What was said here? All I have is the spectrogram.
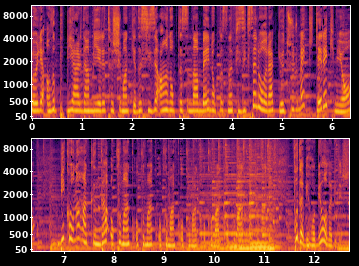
böyle alıp bir yerden bir yere taşımak ya da sizi A noktasından B noktasına fiziksel olarak götürmek gerekmiyor. Bir konu hakkında okumak, okumak, okumak, okumak, okumak, okumak, okumak. Bu da bir hobi olabilir.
